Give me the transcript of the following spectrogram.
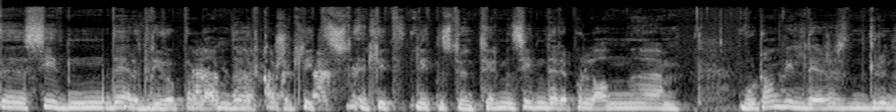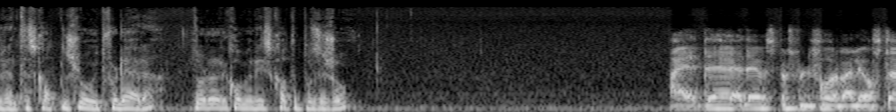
Eh, siden dere driver på land, det er kanskje et, litt, et litt, liten stund til, men siden dere er på land, eh, hvordan vil grunnrenteskatten slå ut for dere når dere kommer i skatteposisjon? Nei, det, det, er jo et spørsmål du får veldig ofte.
